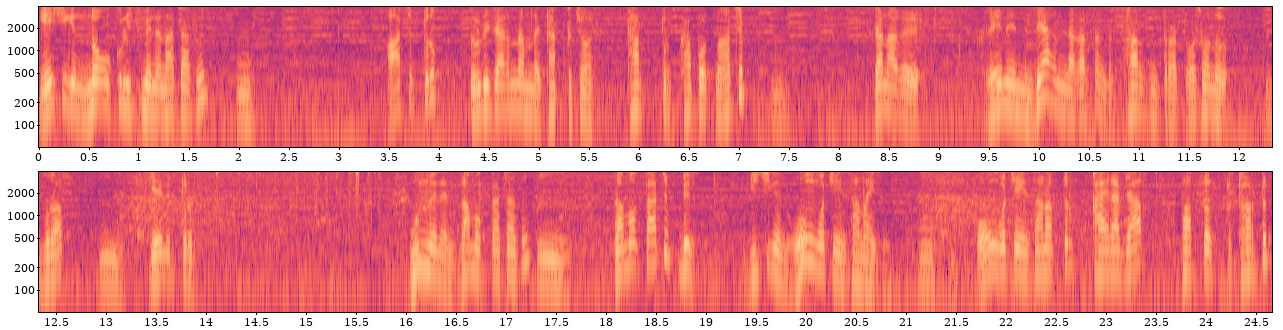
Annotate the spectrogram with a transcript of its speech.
эшигин ногу ключ менен ачасың ачып туруп ылдый жагында мындай тарткычы бар. Тартып туруп капотун ачып жанагы ремендин биягын эле карасаң бир сары сым турат ошону бурап келип туруп мун менен замокду ачасың ичиңен онго чейин санайсың. Онго чейин санап туруп кайра жаап подсосту тартып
